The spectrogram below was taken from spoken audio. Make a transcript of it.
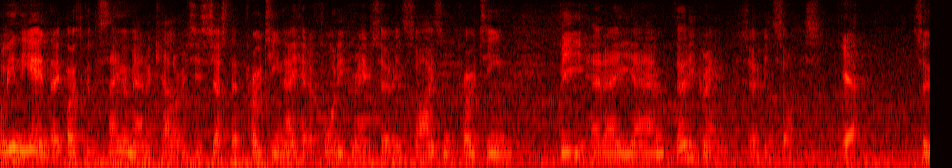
Well, in the end, they both got the same amount of calories. It's just that protein A had a 40 gram serving size and protein B had a um, 30 gram serving size. Yeah. So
